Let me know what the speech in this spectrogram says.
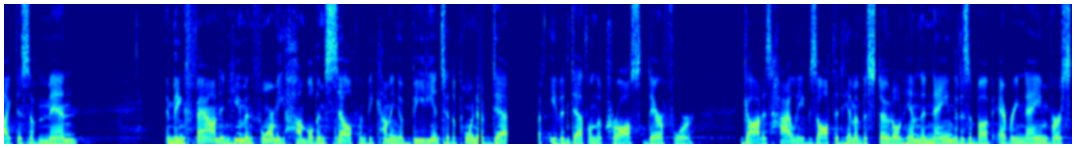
likeness of men. And being found in human form, he humbled himself and becoming obedient to the point of death, even death on the cross. Therefore, God has highly exalted him and bestowed on him the name that is above every name. Verse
